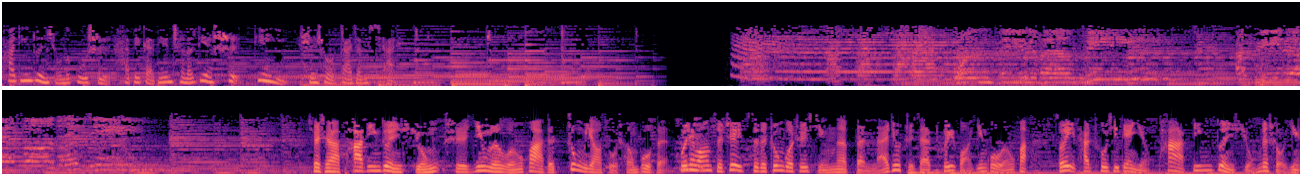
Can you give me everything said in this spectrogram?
帕丁顿熊的故事还被改编成了电视、电影，深受大家的喜爱。确实啊，帕丁顿熊是英伦文化的重要组成部分。威廉王子这次的中国之行呢，本来就旨在推广英国文化，所以他出席电影《帕丁顿熊》的首映，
